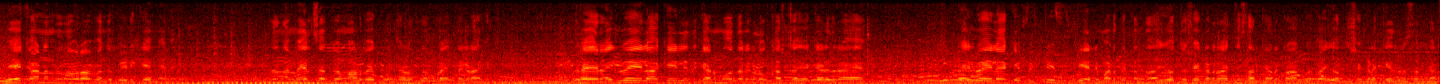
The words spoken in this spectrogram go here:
ವಿವೇಕಾನಂದದವರ ಒಂದು ಬೇಡಿಕೆಯ ಮೇಲೆ ಇದನ್ನು ಮೇಲ್ಸೇತುವೆ ಮಾಡಬೇಕು ಅಂತ ಹೇಳುವಂಥ ಪ್ರಯತ್ನಗಳಾಗಿತ್ತು. ಅಂದರೆ ರೈಲ್ವೆ ಇಲಾಖೆಯಲ್ಲಿ ಇದಕ್ಕೆ ಅನುಮೋದನೆಗಳು ಕಷ್ಟ. ಯಾಕೆಂದರೆ ರೈಲ್ವೆ ಇಲಾಖೆ ಫಿಫ್ಟಿ ಫಿಫ್ಟಿಯಲ್ಲಿ ಮಾಡ್ತಕ್ಕಂಥ ಐವತ್ತು ಶೇಕಡ ರಾಜ್ಯ ಸರ್ಕಾರಕ್ಕೂ ಆಗಬೇಕು ಐವತ್ತು ಶೇಕಡ ಕೇಂದ್ರ ಸರ್ಕಾರ.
